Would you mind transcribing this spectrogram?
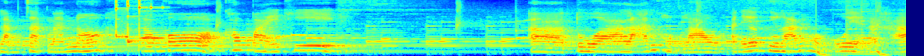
หลังจากนั้นเนาะเราก็เข้าไปที่ตัวร้านของเรา อันนี้ก็คือร้านของปุ้ยนะคะ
